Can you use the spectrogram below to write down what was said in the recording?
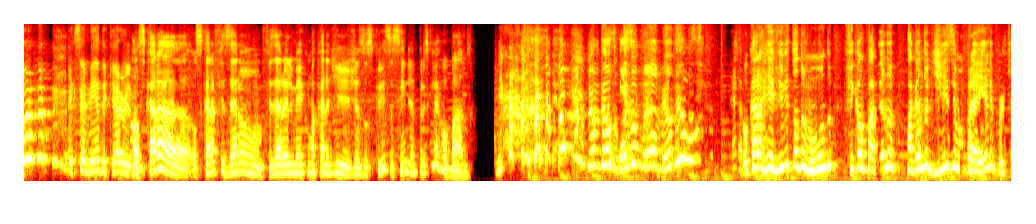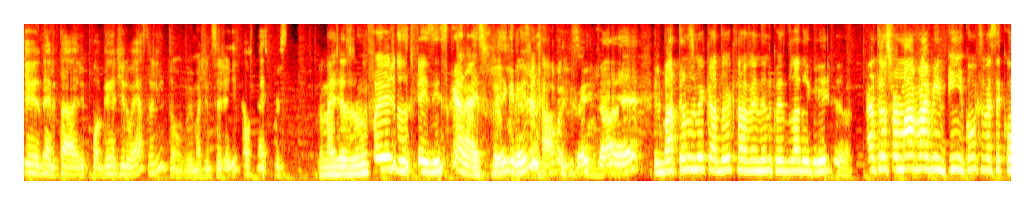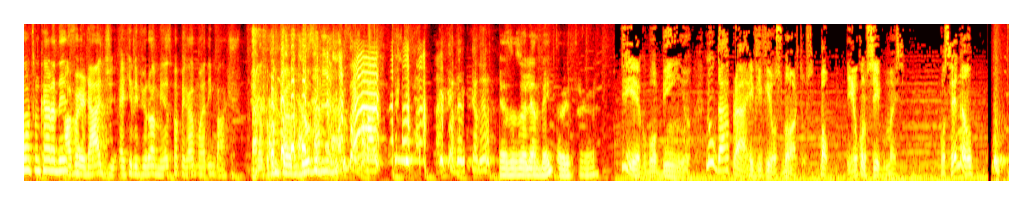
É que você é meia de carry, né? Ah, os caras os cara fizeram, fizeram ele meio com uma cara de Jesus Cristo, assim, né? Por isso que ele é roubado. Meu Deus, mais um ban, meu Deus. O cara revive todo mundo, ficam pagando, pagando dízimo pra ele, porque, né, ele, tá, ele ganha dinheiro extra ali, então eu imagino que seja aí, tá os 10%. Mas Jesus não foi o Jesus que fez isso, caralho. Isso foi a Jesus igreja. necessitava isso. Coitado, é. Ele bateu nos mercadores que tava vendendo coisa do lado da igreja. O cara transformava água em vinho. Como que você vai ser contra um cara desse? A verdade é que ele virou a mesa pra pegar a moeda embaixo. Não, tô brincando. Deus o livre. Sacanagem. Brincadeira, brincadeira. Jesus olhando bem torto. né? Diego bobinho, não dá pra reviver os mortos. Bom, eu consigo, mas você não.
